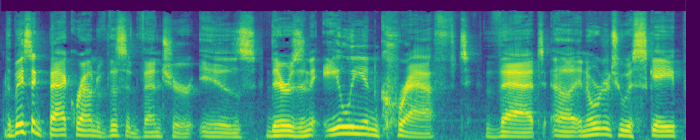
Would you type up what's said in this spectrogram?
The basic background of this adventure is there's an alien craft that, uh, in order to escape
